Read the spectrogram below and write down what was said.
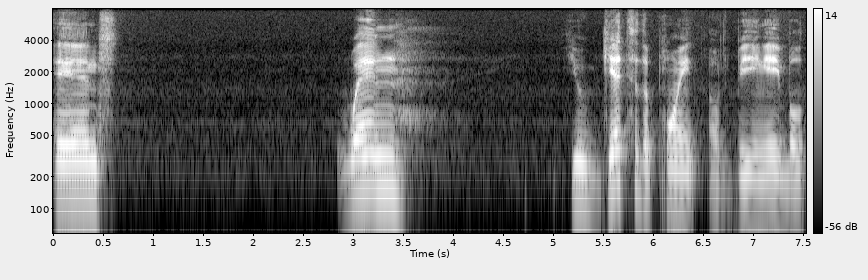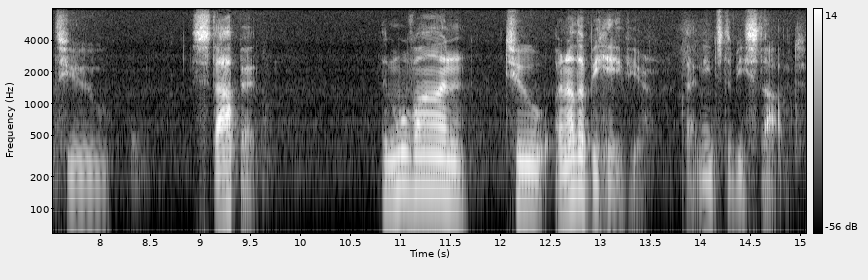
And when you get to the point of being able to stop it, then move on to another behavior that needs to be stopped.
